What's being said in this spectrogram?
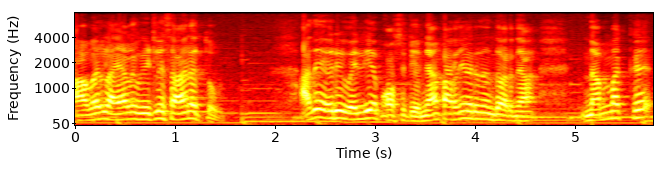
അവറിൽ അയാളുടെ വീട്ടിൽ സാധനം എത്തും. അത് ഒരു വലിയ പോസിറ്റീവ്. ഞാൻ പറഞ്ഞു വരുന്നത് എന്താ പറഞ്ഞാൽ നമുക്ക്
